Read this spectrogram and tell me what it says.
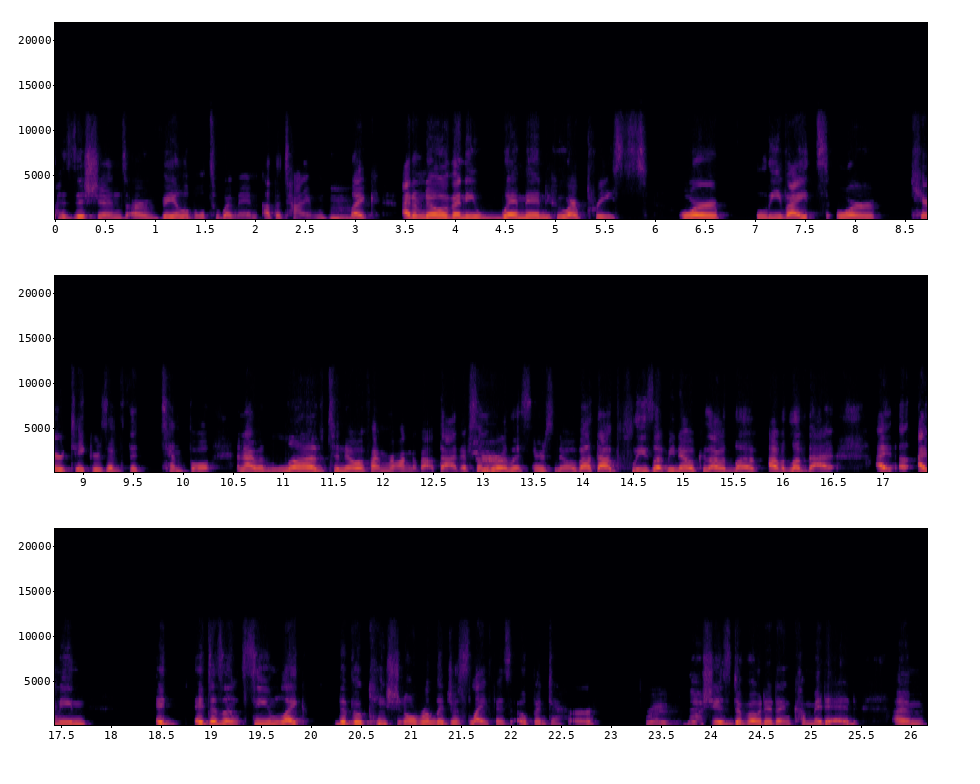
positions are available to women at the time. Mm. Like, I don't know of any women who are priests or Levites or caretakers of the temple. And I would love to know if I'm wrong about that. If some sure. of our listeners know about that, please let me know because I would love I would love that. I I mean it it doesn't seem like the vocational religious life is open to her right though she is devoted and committed um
